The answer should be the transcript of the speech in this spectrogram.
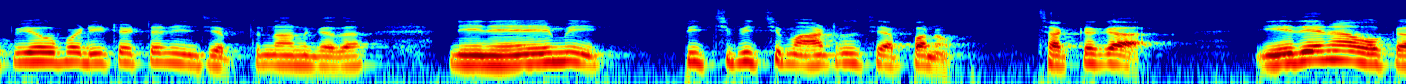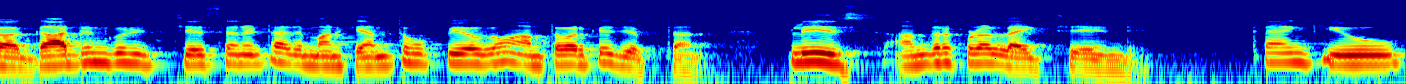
ఉపయోగపడేటట్టే నేను చెప్తున్నాను కదా నేనేమి పిచ్చి పిచ్చి మాటలు చెప్పను. చక్కగా ఏదైనా ఒక గార్డెన్ గురించి చేశానంటే అది మనకి ఎంత ఉపయోగం అంతవరకే చెప్తాను. ప్లీజ్ అందరూ కూడా లైక్ చేయండి. Thank you.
